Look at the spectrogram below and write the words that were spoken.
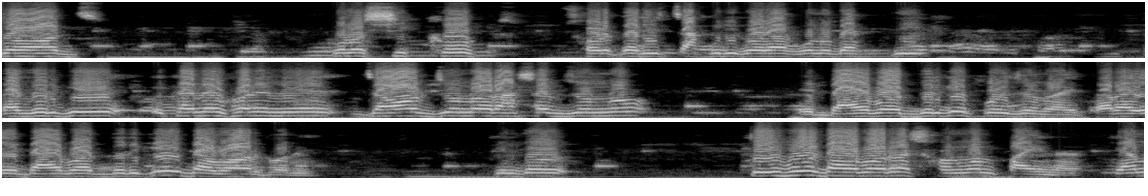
জজ কোন শিক্ষক, সরকারি চাকরি করা কোনো ব্যক্তি, তাদেরকে এখানে ওখানে নিয়ে যাওয়ার জন্য আর আসার জন্য এই ড্রাইভারদেরকে প্রয়োজন হয়। তারা এই ড্রাইভারদেরকে ব্যবহার করে। কিন্তু তবুও ড্রাইভাররা সম্মান পায় না। কেন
